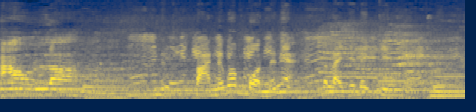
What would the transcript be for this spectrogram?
เอาละป่านนึกว่าบ่นนะเนี่ย เมื่อไหร่จะได้กินเนี่ยอ่า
